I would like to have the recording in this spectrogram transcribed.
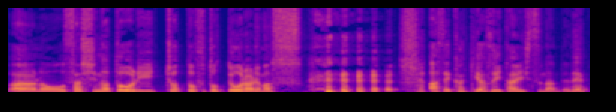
あの、お察しの通り、ちょっと太っておられます。汗かきやすい体質なんでね。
